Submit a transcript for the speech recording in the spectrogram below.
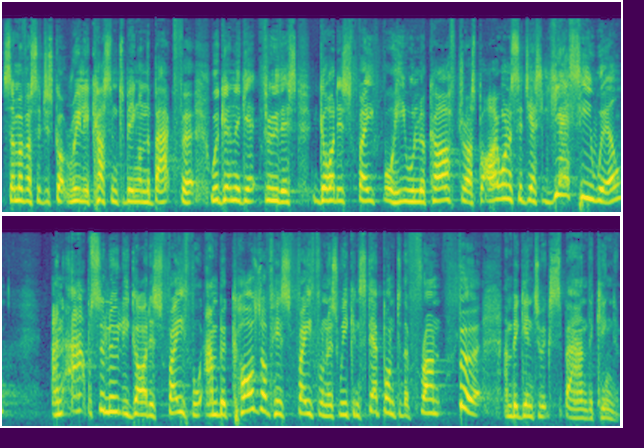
Some of us have just got really accustomed to being on the back foot. We're going to get through this. God is faithful. He will look after us. But I want to suggest, yes, He will. And absolutely, God is faithful. And because of his faithfulness, we can step onto the front foot and begin to expand the kingdom.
